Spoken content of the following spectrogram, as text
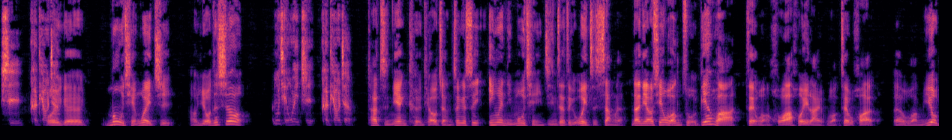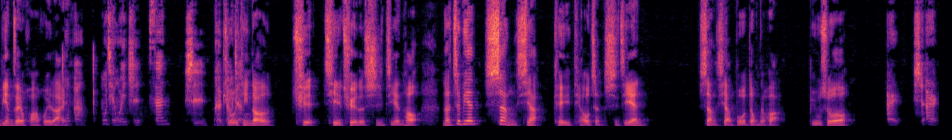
十可调整我有一，个目前位置，哦，有的时候目前位置可调整，它只念可调整，这个是因为你目前已经在这个位置上了，那你要先往左边滑，再往滑回来，往再滑呃往右边再滑回来播，放目前位置三十可就会，听到确切确的时间哈。那这边上下可以调整时间，上下波动的话，比如说，二十二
